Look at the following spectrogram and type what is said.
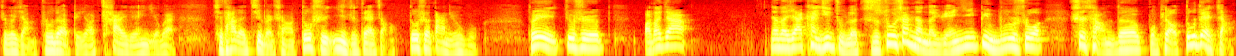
这个养猪的比较差一点以外，其他的基本上都是一直在涨，都是大牛股。所以就是把大家让大家看清楚了，指数上涨的原因，并不是说市场的股票都在涨，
